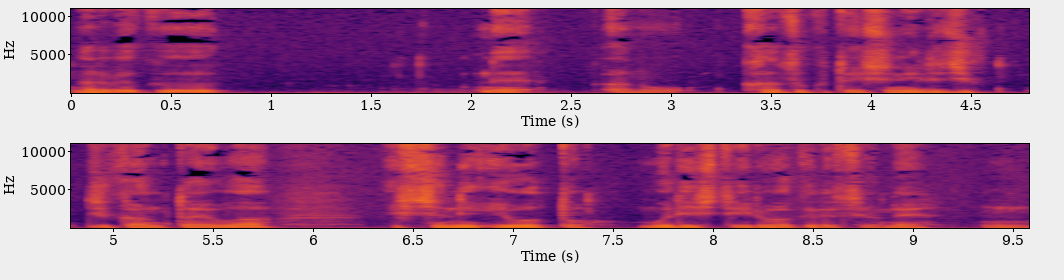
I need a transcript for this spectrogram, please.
なるべくねあの家族と一緒にいる時間帯は一緒にいようと無理しているわけですよね。うん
